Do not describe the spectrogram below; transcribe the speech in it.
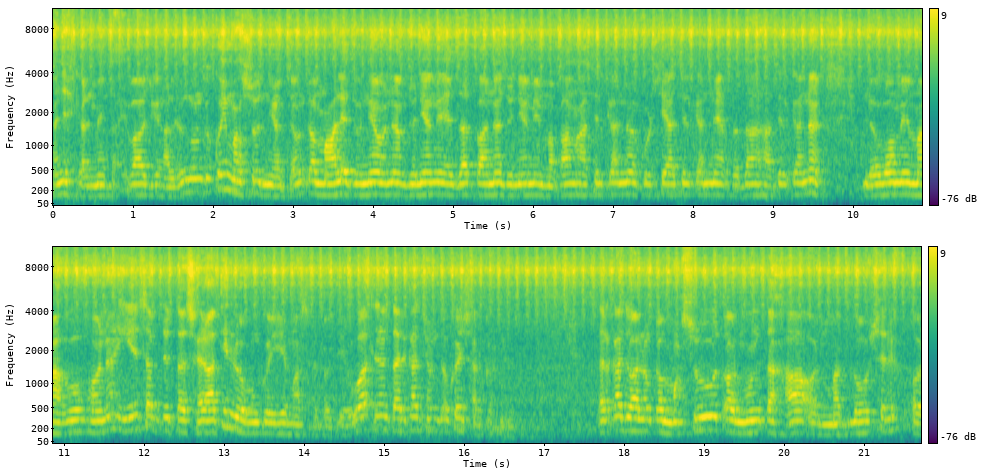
ہاں جی کلم طیبہ اور ذکر اللہ۔ ان کا کوئی مقصود نہیں ہوتا۔ ان کا مال دنیا ہونا، دنیا میں عزت پانا، دنیا میں مقام حاصل کرنا، کرسی حاصل کرنا، اقتدار حاصل کرنا، لوگوں میں محبوب ہونا، یہ سب جو تذکراتی لوگوں کو یہ مقصد ہوتی ہے۔ وہ اصل ترکت سے ان کا کوئی شرکت نہیں ہوتا۔ ترکت والوں کا مقصود اور منتہا اور مطلوب صرف اور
